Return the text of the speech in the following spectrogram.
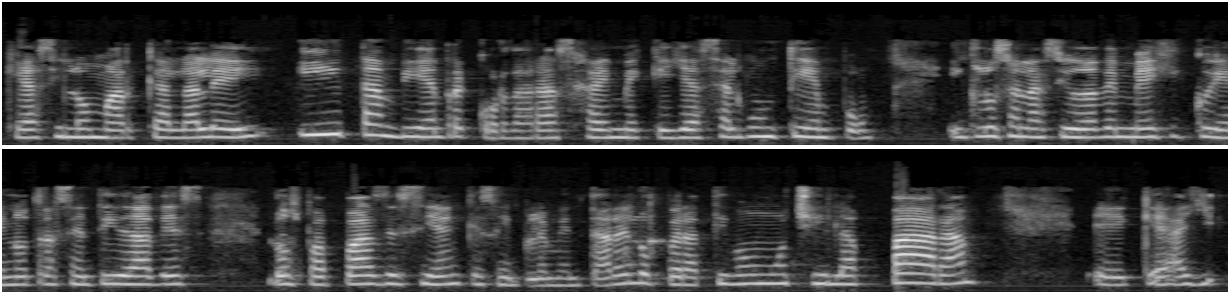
que así lo marca la ley. Y también recordarás, Jaime, que ya hace algún tiempo, incluso en la Ciudad de México y en otras entidades, los papás decían que se implementara el operativo Mochila para eh, que hay,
